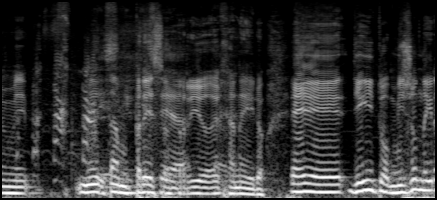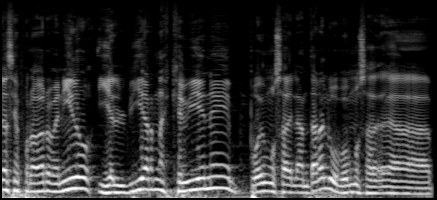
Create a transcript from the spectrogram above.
Me- que me metan sí, preso en Río de Janeiro. Eh, Dieguito, millón de gracias por haber venido. Y el viernes que viene, ¿podemos adelantar algo? ¿Podemos a- a-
